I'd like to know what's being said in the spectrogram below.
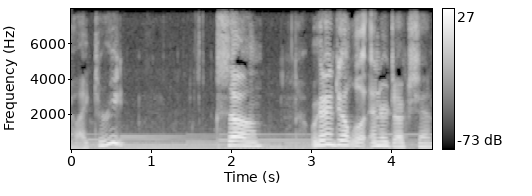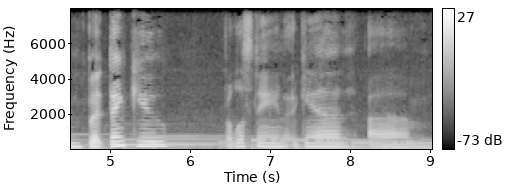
I like to read. So we're going to do a little introduction, but thank you for listening again. Um,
